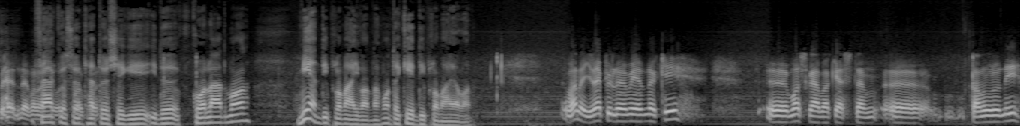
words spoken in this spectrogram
benne van felköszönhetőségi időkorlátban. Milyen diplomái vannak? Mondta, hogy két diplomája van. Van egy repülőmérnöki, Moszkvába kezdtem tanulni,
